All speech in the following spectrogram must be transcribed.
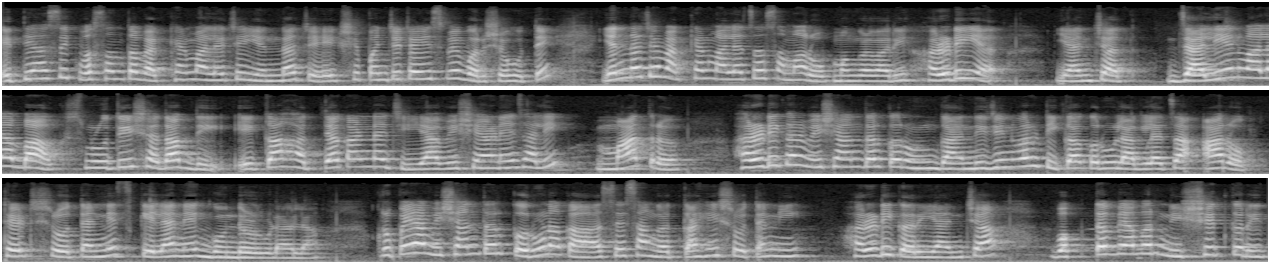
ऐतिहासिक वसंत व्याख्यानमाल्याचे यंदाचे एकशे पंचेचाळीसवे वर्ष होते. यंदाच्या व्याख्यानमाल्याचा समारोप मंगळवारी हर्डी यांच्यात जालियनवाला बाग स्मृती शताब्दी एका हत्याकांडाची या विषयाने झाली. मात्र हर्डीकर विषयांतर करून गांधीजींवर टीका करू लागल्याचा आरोप थेट श्रोत्यांनीच केल्याने गोंधळ उडाला. कृपया विषांतर करू नका असे सांगत काही श्रोत्यांनी हर्डीकर यांच्या वक्तव्यावर निषेध करीत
